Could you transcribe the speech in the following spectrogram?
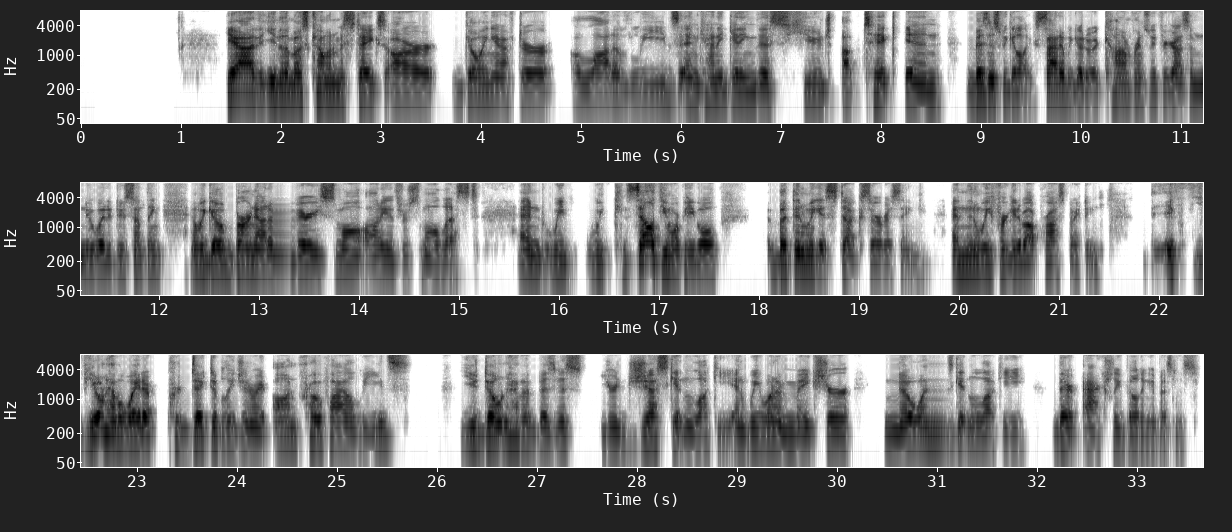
Yeah, you know, the most common mistakes are going after a lot of leads and kind of getting this huge uptick in business. We get all excited. We go to a conference, we figure out some new way to do something, and we go burn out a very small audience or small list. And we we can sell a few more people, but then we get stuck servicing and then we forget about prospecting if, if you don't have a way to predictably generate on profile leads, you don't have a business, you're just getting lucky. And we want to make sure no one's getting lucky. They're actually building a business.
